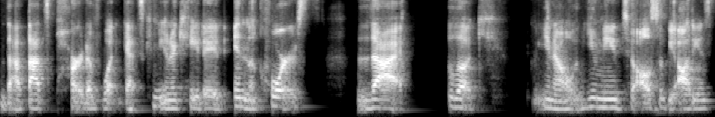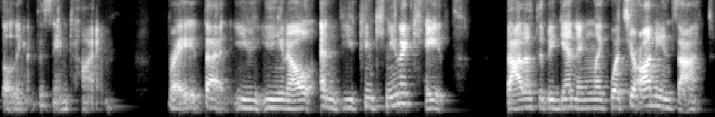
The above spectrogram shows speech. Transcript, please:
That that's part of what gets communicated in the course. That look, you know, you need to also be audience building at the same time, right? That you you know, and you can communicate that at the beginning. Like, what's your audience at?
